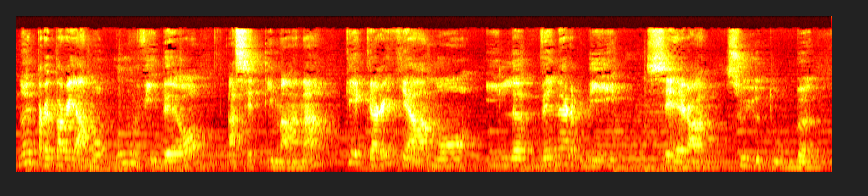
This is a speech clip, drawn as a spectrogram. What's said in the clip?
Noi prepariamo un video a settimana che carichiamo il venerdì sera su YouTube.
